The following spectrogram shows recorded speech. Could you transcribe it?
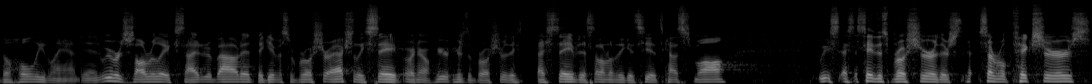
the Holy Land. And we were just all really excited about it. They gave us a brochure. I actually saved, or no, here, here's the brochure. They, I saved this. I don't know if you can see it, it's kind of small. We, I saved this brochure. There's several pictures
